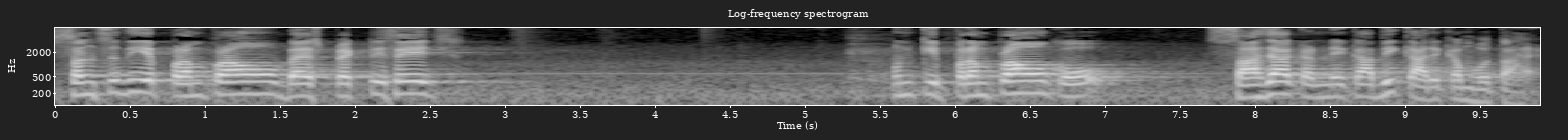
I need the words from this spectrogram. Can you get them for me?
संसदीय परंपराओं बेस्ट प्रैक्टिसेज उनकी परंपराओं को साझा करने का भी कार्यक्रम होता है।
